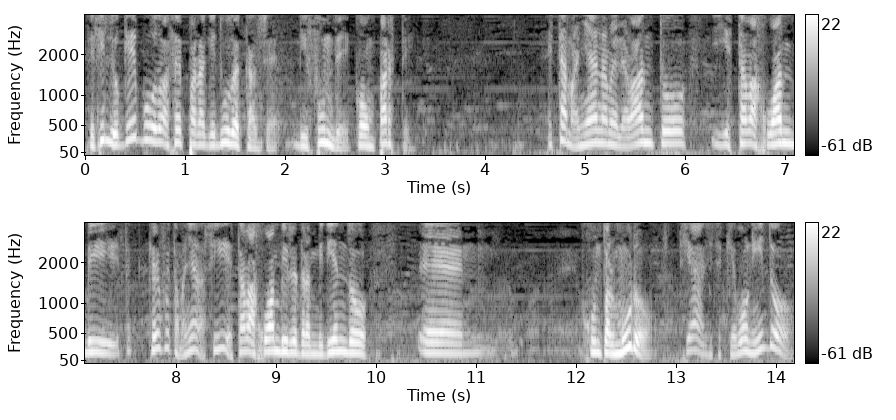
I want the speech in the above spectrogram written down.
Cecilio, ¿qué puedo hacer para que tú descanses? Difunde, comparte. Esta mañana me levanto y estaba Juanvi, creo que fue esta mañana, sí, estaba Juanvi retransmitiendo en- junto al muro. Hostia, dices, qué bonito.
